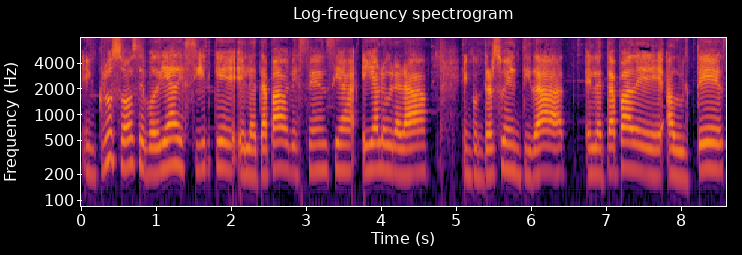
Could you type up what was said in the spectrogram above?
Incluso se podría decir que en la etapa de adolescencia ella logrará encontrar su identidad, en la etapa de adultez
